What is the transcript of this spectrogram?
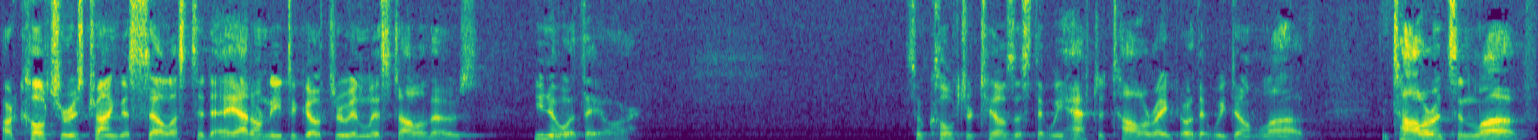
our culture is trying to sell us today. I don't need to go through and list all of those. You know what they are. So culture tells us that we have to tolerate or that we don't love. Intolerance and love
